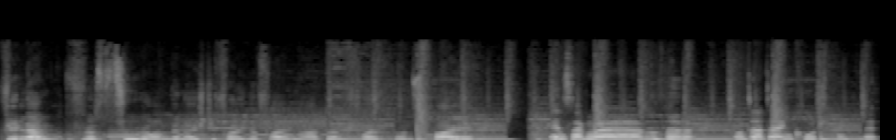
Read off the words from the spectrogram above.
Vielen Dank fürs Zuhören. Wenn euch die Folge gefallen hat, dann folgt uns bei Instagram unter deincoach.net.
